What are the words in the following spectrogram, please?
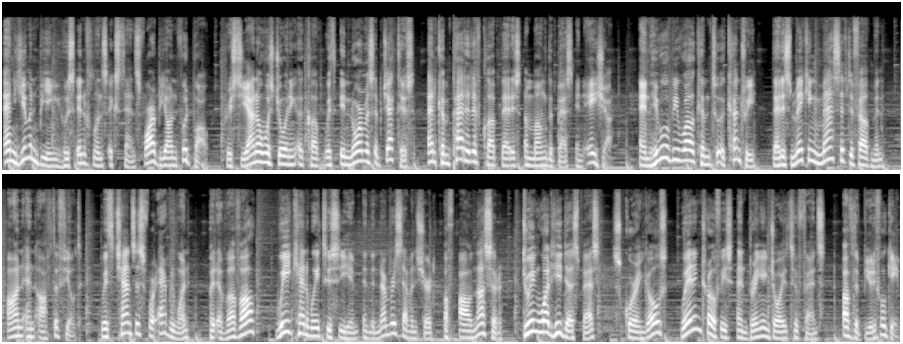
and human being whose influence extends far beyond football. Cristiano was joining a club with enormous objectives and competitive club that is among the best in Asia. And he will be welcomed to a country that is making massive development on and off the field, with chances for everyone, but above all, we can't wait to see him in the number 7 shirt of Al Nassr, doing what he does best, scoring goals, winning trophies and bringing joy to fans of the beautiful game.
